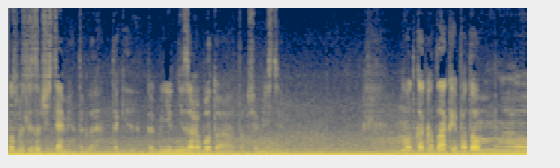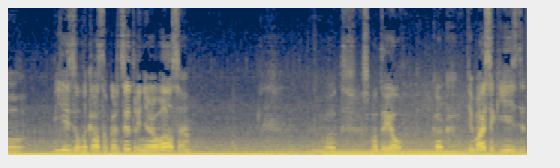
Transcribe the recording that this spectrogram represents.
Ну, в смысле, запчастями тогда. Так, как бы не, не за работу, а там все вместе. Ну, вот как-то так. И потом э, ездил на Красном кольце, тренировался. Вот, смотрел, как Димасик ездит.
